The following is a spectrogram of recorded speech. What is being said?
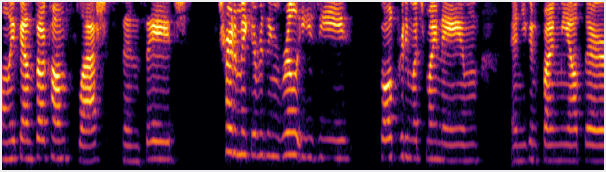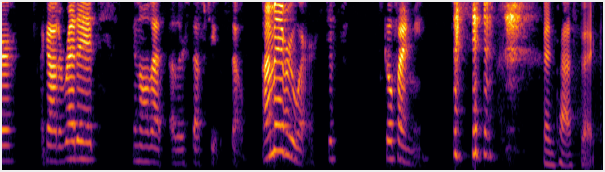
onlyfans.com slash sinnsage. Try to make everything real easy. It's all pretty much my name. And you can find me out there. I got a Reddit and all that other stuff too. So I'm everywhere. Just go find me. Fantastic.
